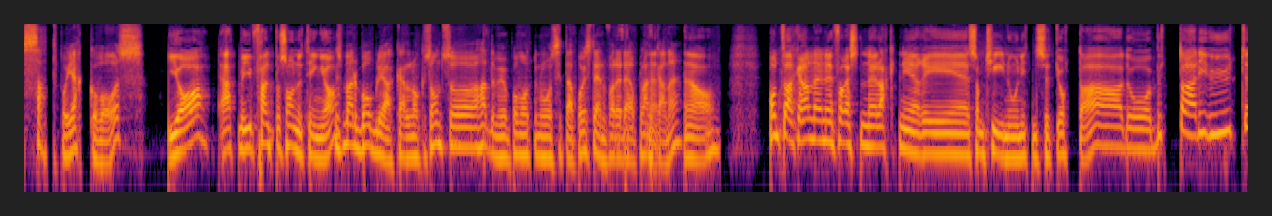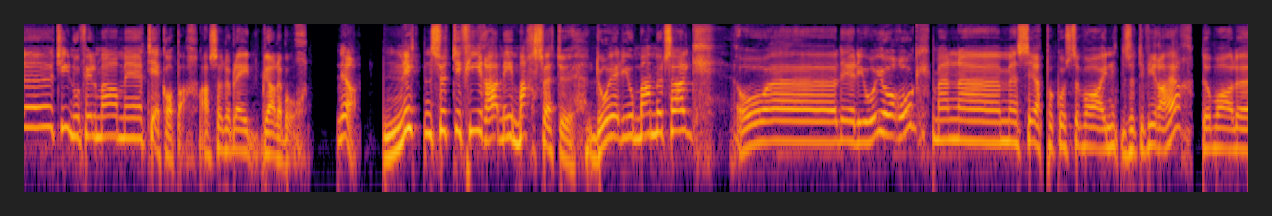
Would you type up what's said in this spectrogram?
satt på jakka vår. Ja, at vi fant på sånne ting, ja. Hvis vi hadde boblejakke eller noe sånt, så hadde vi jo på en måte noe å sitte på istedenfor de der plankene. Ja. Håndverkeren den er forresten lagt ned i, som kino i 1978. Da bytta de ut eh, kinofilmer med tekopper. Altså det ble glade bord. Ja. 1974, i mars, vet du. Da er det jo mammutsalg. Og eh, det er det jo i år òg, men eh, vi ser på hvordan det var i 1974 her. Da var det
